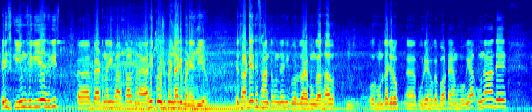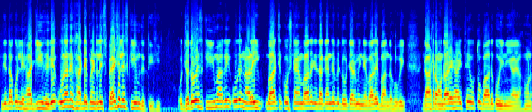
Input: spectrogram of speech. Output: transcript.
ਜਿਹੜੀ ਸਕੀਮ ਸੀਗੀ ਇਹ ਸੀਗੀ ਵੈਟਰਨਰੀ ਹਸਪਤਾਲ ਬਣਾਇਆ ਸੀ ਕੁਝ ਪਿੰਡਾਂ 'ਚ ਬਣੇ ਸੀ ਇਹ। ਇਹ ਸਾਡੇ ਇੱਥੇ ਸੰਤ ਹੁੰਦੇ ਸੀ ਗੁਰਦੁਆਰਾ ਬੁੰਗਾ ਸਾਹਿਬ। ਉਹ ਹੁਣ ਤਾਂ ਚਲੋ ਪੂਰੇ ਹੋ ਗਏ ਬਹੁਤ ਟਾਈਮ ਹੋ ਗਿਆ। ਉਹਨਾਂ ਦੇ ਜਿੱਦਾਂ ਕੋਈ ਲਿਹਾਜੀ ਸੀਗੇ, ਉਹਨਾਂ ਨੇ ਸਾਡੇ ਪਿੰਡ ਲਈ ਸਪੈਸ਼ਲ ਸਕੀਮ ਦਿੱਤੀ ਸੀ। ਉਹ ਜਦੋਂ ਇਹ ਸਕੀਮ ਆ ਗਈ, ਉਹਦੇ ਨਾਲ ਹੀ ਬਾਅਦ ਚ ਕੁਝ ਟਾਈਮ ਬਾਅਦ ਜਿੱਦਾਂ ਕਹਿੰਦੇ ਵੀ 2-4 ਮਹੀਨੇ ਬਾਅਦ ਹੀ ਬੰਦ ਹੋ ਗਈ। ਡਾਕਟਰ ਆਉਂਦਾ ਰਿਹਾ ਇੱਥੇ ਉਸ ਤੋਂ ਬਾਅਦ ਕੋਈ ਨਹੀਂ ਆਇਆ ਹੁਣ।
